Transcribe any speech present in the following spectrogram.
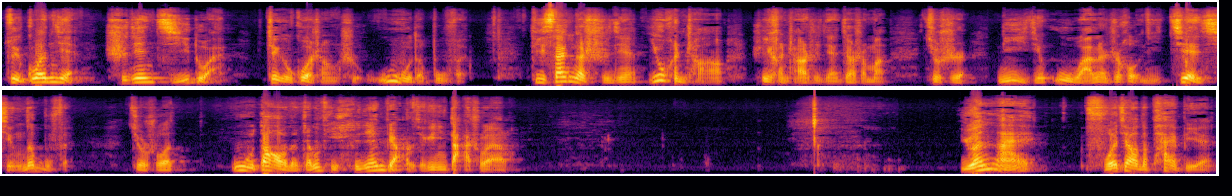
最关键，时间极短，这个过程是悟的部分。第三个时间又很长，是一很长时间，叫什么？就是你已经悟完了之后，你践行的部分，就是说悟道的整体时间表就给你打出来了。原来佛教的派别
